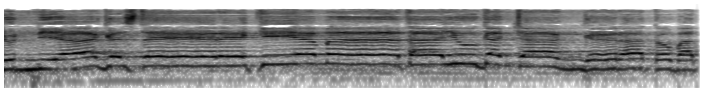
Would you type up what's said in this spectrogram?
Dunia gestere kiamat ayu gancang gerak tobat.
